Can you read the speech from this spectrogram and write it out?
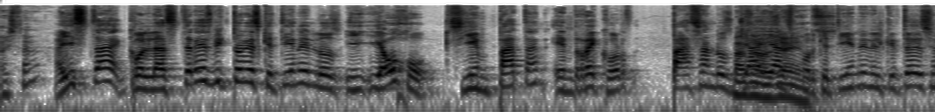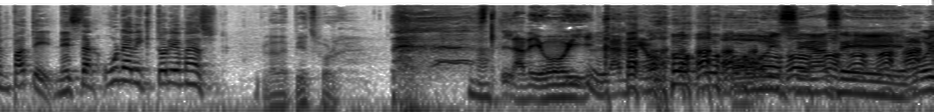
Ahí está. Ahí está, con las tres victorias que tienen los. Y, y ojo, si empatan en récord, pasan los Pasan los Giants, Giants. porque tienen el criterio de desempate. Necesitan una victoria más. La de Pittsburgh. La de hoy. La de Hoy se hace. Hoy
